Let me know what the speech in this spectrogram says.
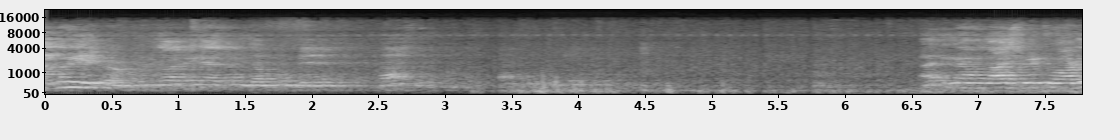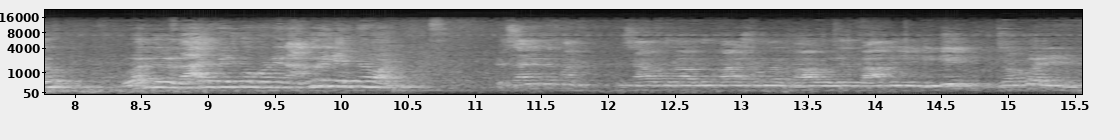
అందరూ చెప్పాడు. కొన్నిసార్లు చేస్తాను చెప్పుకుంటే అధికారం దాచిపెట్టేవాడు వందలు దాచిపెట్టుకోకుండా నేను అందరూ చెప్పేవాడు ఈ సంగతి మా భాషలు బాగోలేదు ప్రార్థన చేసి ఇది చెప్పాడు నేను.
